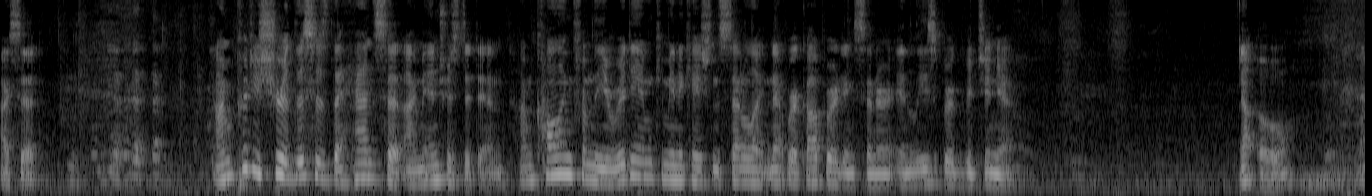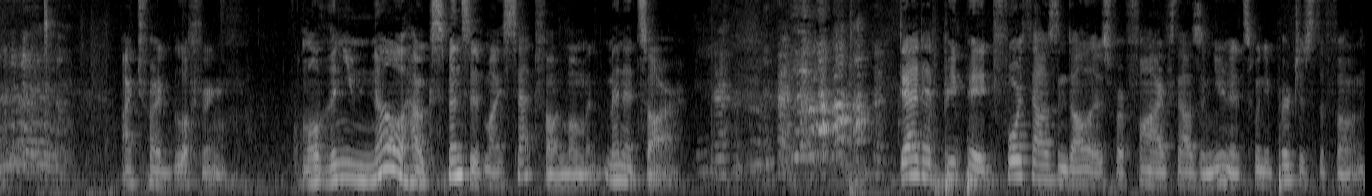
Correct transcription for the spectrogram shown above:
I said. I'm pretty sure this is the handset I'm interested in. I'm calling from the Iridium Communications Satellite Network Operating Center in Leesburg, Virginia. Uh oh. I tried bluffing. Well, then you know how expensive my sat phone moment minutes are. Dad had prepaid $4,000 for 5,000 units when he purchased the phone,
